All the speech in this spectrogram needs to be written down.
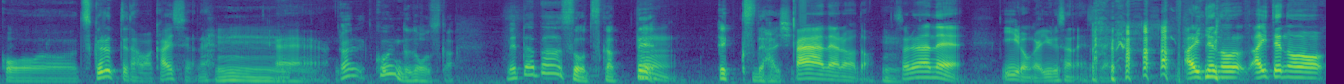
こう作るっていうのは若いですよね。えー、あれこういうのどうですか？メタバースを使って、うん、X で配信。ああなるほど、うん、それはねイーロンが許さないですね。相手の相手の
